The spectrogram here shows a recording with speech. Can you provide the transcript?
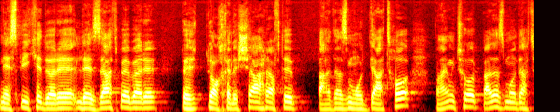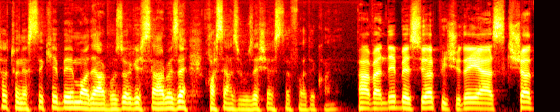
نسبی که داره لذت ببره به داخل شهر رفته بعد از مدت ها و همینطور بعد از مدت ها تونسته که به مادر بزرگش سر بزنه خواسته از روزش استفاده کنه. پرونده بسیار پیچیده ای است. شاید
